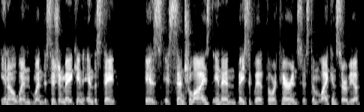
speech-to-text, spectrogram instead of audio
you know when when decision making in the state is is centralized in an basically authoritarian system like in serbia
